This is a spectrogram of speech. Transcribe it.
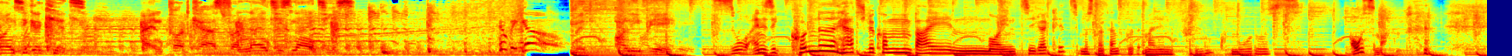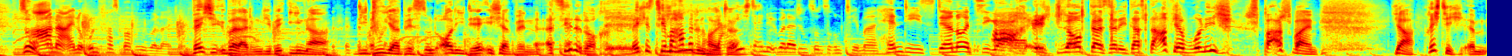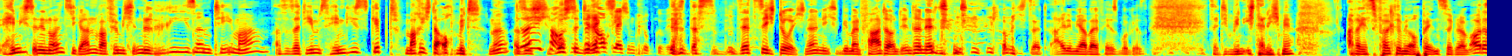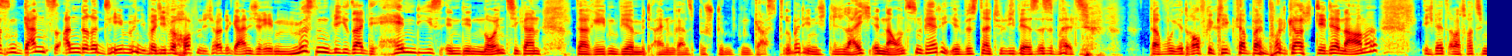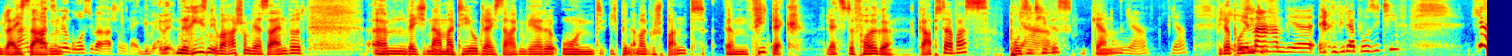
90er Kids. Ein Podcast von 90s 90s. Here we go! Mit Olli P. So, eine Sekunde. Herzlich willkommen bei 90er Kids. Muss noch ganz kurz einmal den Flugmodus ausmachen. So, Ahne, eine unfassbare Überleitung. welche Überleitung, liebe Ina, die du ja bist und Olli, der ich ja bin. Erzähle doch, welches Thema haben wir denn heute? Vielleicht eine Überleitung zu unserem Thema Handys der 90er. Ach, ich glaub das ja nicht. Das darf ja wohl nicht. Sparschwein. Ja, richtig. Ähm, Handys in den 90ern war für mich ein Riesenthema. Also seitdem es Handys gibt, mache ich da auch mit. Ne? Also Ja, ich, auch. wusste Ich bin direkt, auch gleich im Club gewesen. Das setzt sich durch, ne? Nicht wie mein Vater und Internet, die, glaube ich, seit einem Jahr bei Facebook ist. Seitdem bin ich da nicht mehr. Aber jetzt folgt er mir auch bei Instagram. Aber das sind ganz andere Themen, über die wir hoffentlich heute gar nicht reden müssen. Wie gesagt, Handys in den 90ern. Da reden wir mit einem ganz bestimmten Gast drüber, den ich gleich announcen werde. Ihr wisst natürlich, wer es ist, weil da, wo ihr drauf geklickt habt beim Podcast, steht der Name. Ich werde es aber trotzdem gleich Machen sagen Trotzdem eine große Überraschung gleich. eine Riesenüberraschung, wer es sein wird, ähm, welchen Namen Matteo gleich sagen werde. Und ich bin aber gespannt. Ähm, Feedback, letzte Folge. Gab es da was Positives? Gerne. Ja, ja. Wieder Wie positiv? immer haben wir wieder positiv.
